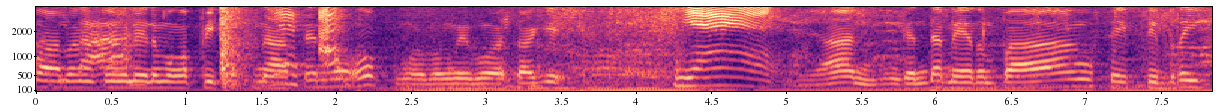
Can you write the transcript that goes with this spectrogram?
parang Diba? kulay ng mga pickup natin. Yes, Oo, mga may bumasagi. Yan. Yan, ang ganda. Meron pang safety brake.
